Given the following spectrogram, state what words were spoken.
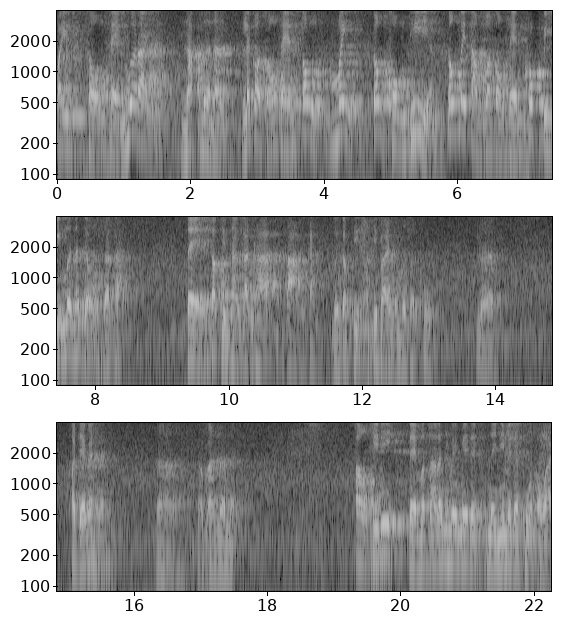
ไปสองแสนเมื่อไหรนับเมื่อนั้น แล้วก็สองแสนต้องไม่ต้องคงที่ต้องไม่ต่ำกว่าสองแสนครบปีเมื่อนั้นจะออกสกาดแต่ทรัพย์สินทางการค้าต่างกัน เหมือนกับที่อธิบายไปเมื่อสักครู่นะเข้าใจไหมประมาณนั้นแหละเอาทีนี้แต่มาสาระนี้ไม่ไม่ได้ในนี้ไม่ได้พูดเอาไว้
